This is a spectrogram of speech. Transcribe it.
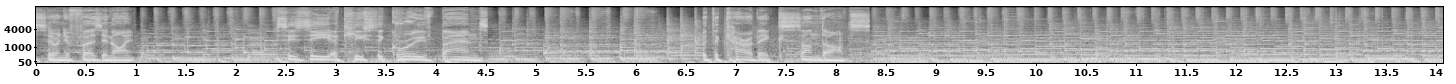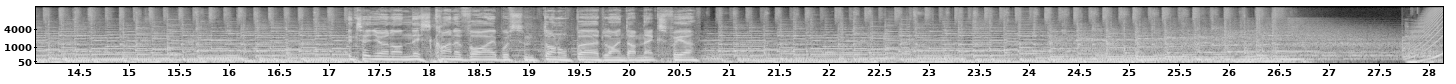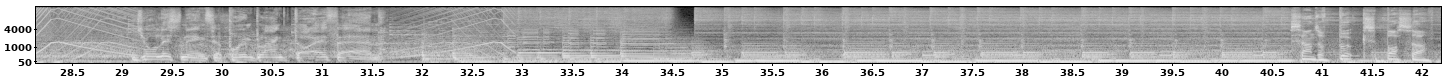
Nice here on your Thursday night. This is the Acoustic Groove Band with the Carabic Sundance. Continuing on this kind of vibe with some Donald Byrd lined up next for you. You're listening to pointblank.fm. Sounds of Books Bossa.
